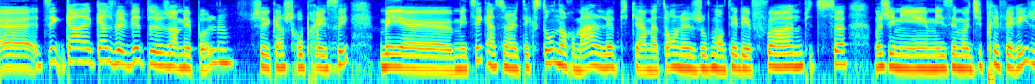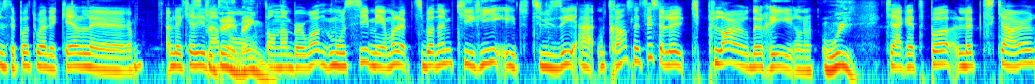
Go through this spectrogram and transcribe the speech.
Euh, tu sais, quand, quand je vais vite, j'en mets pas, là, quand je suis trop pressée. Mais, euh, mais tu sais, quand c'est un texto normal, puis quand, mettons, j'ouvre mon téléphone, puis tout ça, moi, j'ai mes, mes emojis préférés. Je sais pas, toi, lequel, euh, lequel est, dans ton, ton, number one. Moi aussi, mais moi, le petit bonhomme qui rit est utilisé à outrance. Tu sais, celui qui pleure de rire. Là, oui. Qui arrête pas. Le petit cœur.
